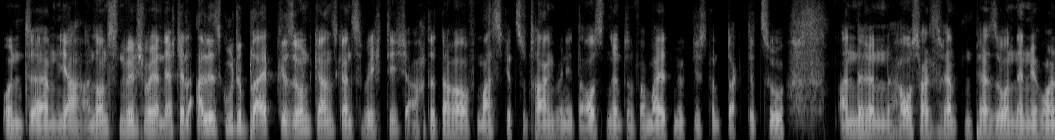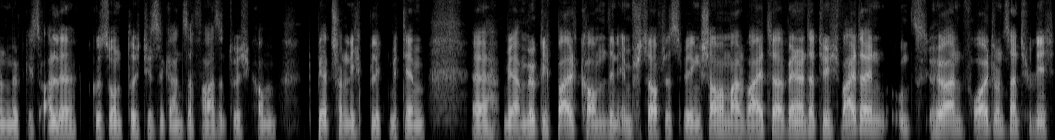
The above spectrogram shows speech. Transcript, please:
Und ähm, ja, ansonsten wünsche ich euch an der Stelle alles Gute, bleibt gesund, ganz, ganz wichtig. Achtet darauf, Maske zu tragen, wenn ihr draußen seid und vermeidet möglichst Kontakte zu anderen haushaltsfremden Personen, denn wir wollen möglichst alle gesund durch diese ganze Phase durchkommen. Ich habe jetzt schon Lichtblick mit dem äh, ja, möglichst bald kommenden Impfstoff, deswegen schauen wir mal weiter. Wenn ihr natürlich weiterhin uns hören, freut uns natürlich.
